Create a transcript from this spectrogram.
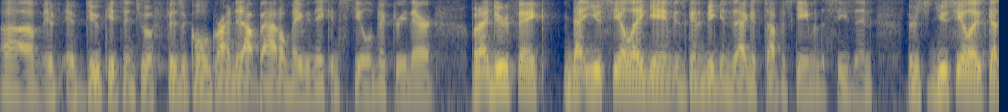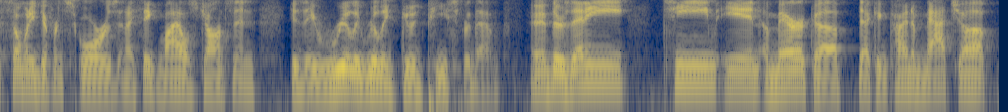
Um, if, if Duke gets into a physical, grinded out battle, maybe they can steal a victory there. But I do think that UCLA game is going to be Gonzaga's toughest game of the season. There's UCLA's got so many different scores, and I think Myles Johnson is a really, really good piece for them. And if there's any team in America that can kind of match up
